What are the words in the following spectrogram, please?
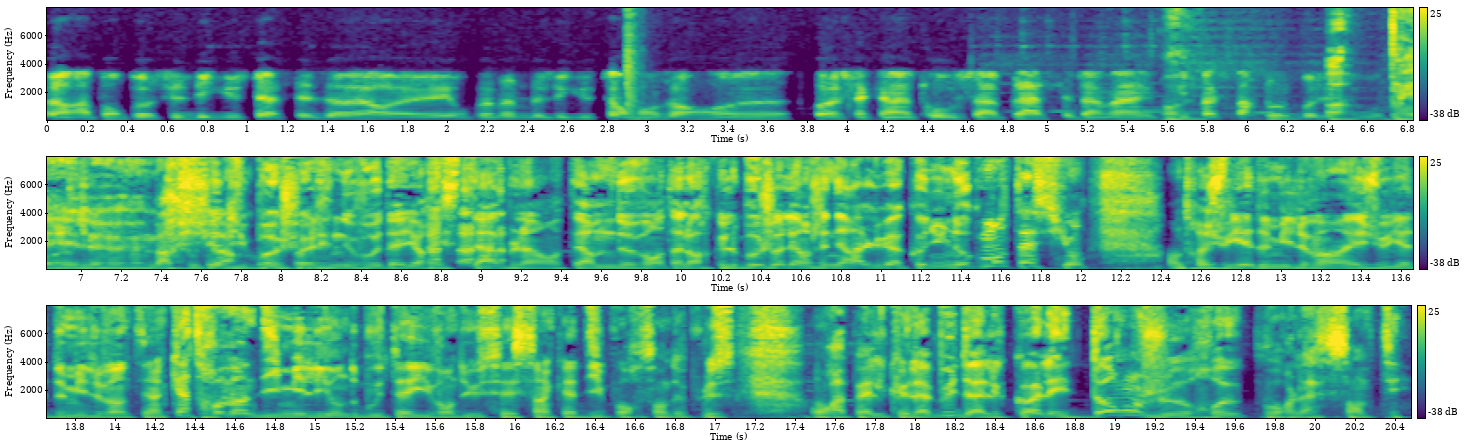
Alors après on peut aussi le déguster à 16 heures et on peut même le déguster en mangeant. Voilà, chacun trouve sa place. Vin qui passe partout le Beaujolais ah. nouveau. Et le marché du Beaujolais nouveau d'ailleurs est stable hein, en termes de vente alors que le Beaujolais en général lui a connu une augmentation entre juillet 2020 et juillet 2021. 90 millions de bouteilles vendues, c'est 5 à 10% de plus. On rappelle que l'abus d'alcool est dangereux pour la santé.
